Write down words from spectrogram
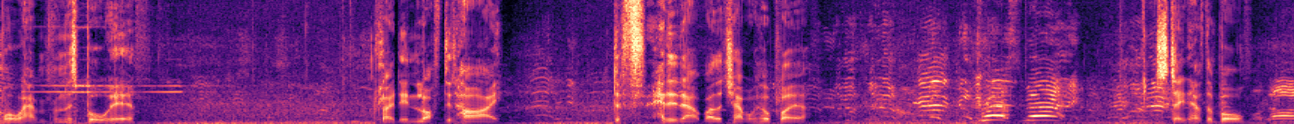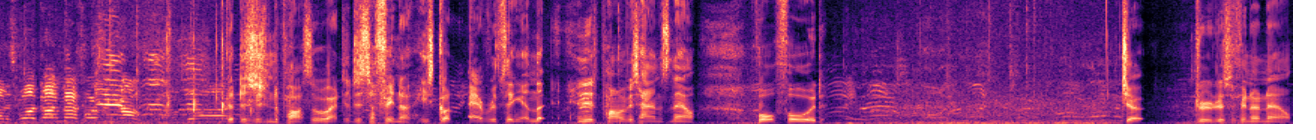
What will happen from this ball here? Played in, lofted high. Def headed out by the Chapel Hill player. Press, Matt! State have the ball. Well done, it's well done, Matt Forsen, go! Well done. Good decision to pass the ball back to DeStefano. He's got everything in the in his palm of his hands now. Ball forward. Joe, Drew DeStefano now.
